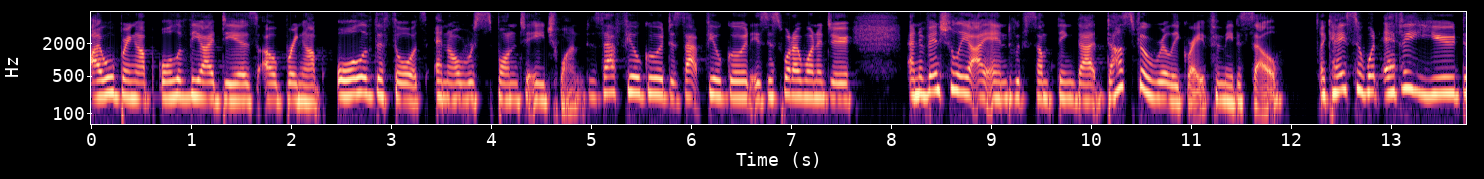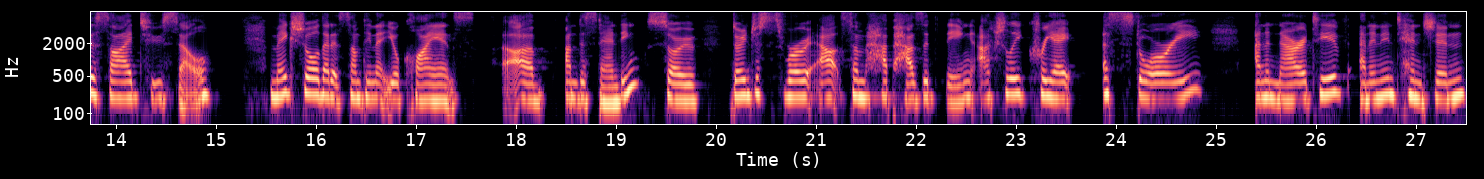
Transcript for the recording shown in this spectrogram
I will bring up all of the ideas. I'll bring up all of the thoughts and I'll respond to each one. Does that feel good? Does that feel good? Is this what I want to do? And eventually I end with something that does feel really great for me to sell. Okay. So whatever you decide to sell, make sure that it's something that your clients are understanding. So don't just throw out some haphazard thing. Actually create a story and a narrative and an intention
